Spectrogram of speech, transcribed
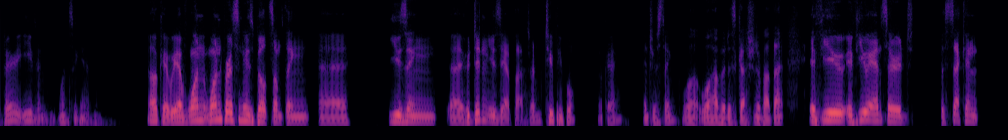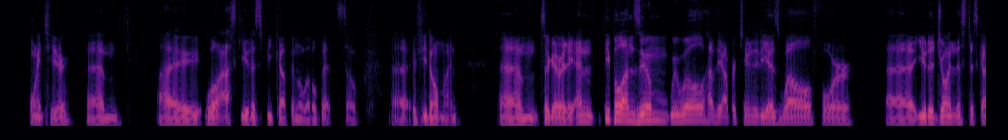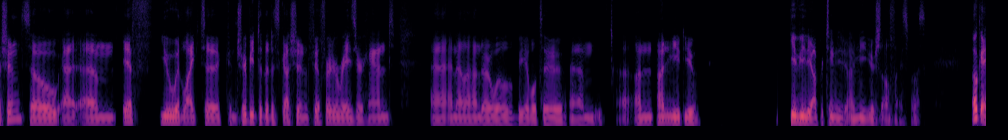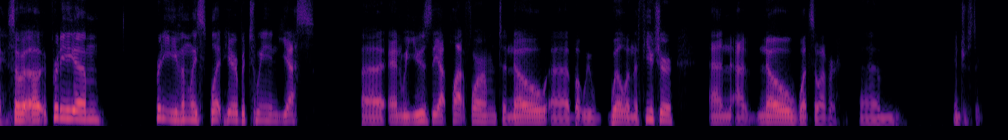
Very even once again. Okay, we have one one person who's built something uh, using uh, who didn't use the app platform. Two people. Okay, interesting. We'll we'll have a discussion about that. If you if you answered the second point here, um, I will ask you to speak up in a little bit. So uh, if you don't mind. Um, so get ready. And people on Zoom, we will have the opportunity as well for uh, you to join this discussion. So uh, um, if you would like to contribute to the discussion, feel free to raise your hand uh, and Alejandro will be able to um, uh, un unmute you, give you the opportunity to unmute yourself, I suppose. Okay, so uh, pretty um, pretty evenly split here between yes, uh, and we use the app platform to know, but we will in the future and no whatsoever. Um, interesting.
